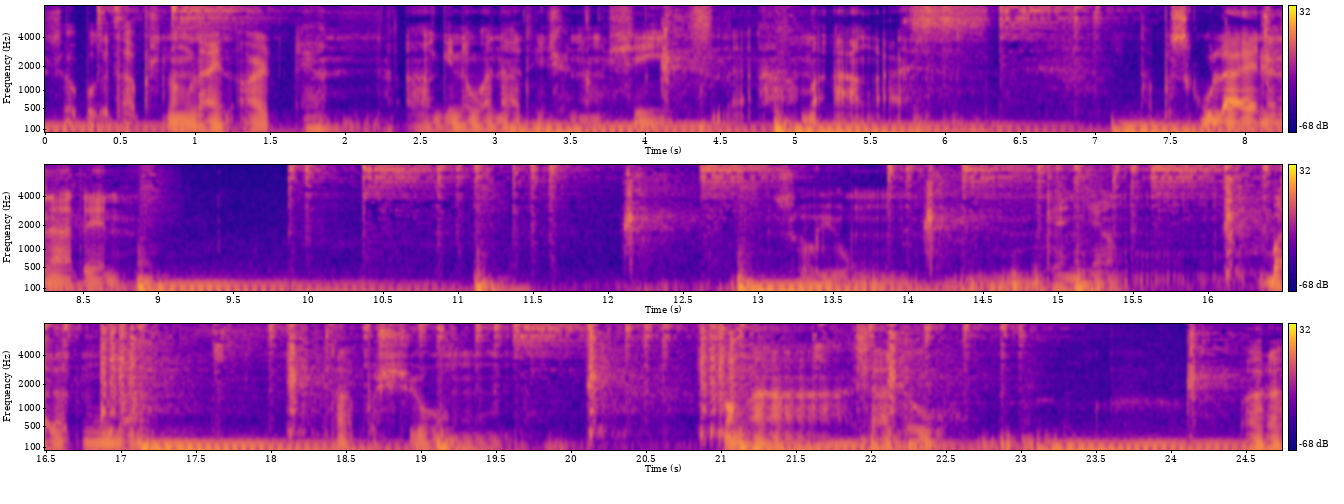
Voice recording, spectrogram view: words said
So, pagkatapos ng line art, ayan, ah, ginawa natin siya ng shades na maangas. Tapos kulayan na natin. So yung kanyang balat muna. Tapos yung mga shadow para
